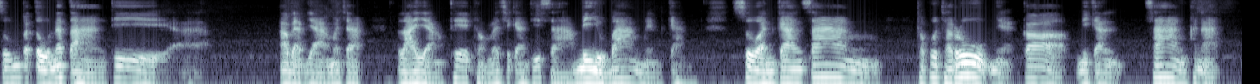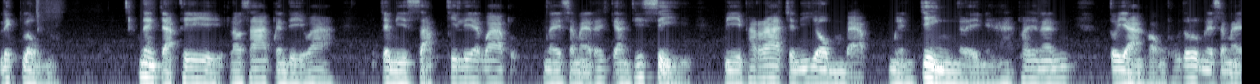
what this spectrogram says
ซุ้มประตูหน้าต่างที่เอาแบบอย่างมาจากลายอย่างเทศของรัชกาลที่ 3 มีอยู่บ้างเหมือนกัน ส่วนการสร้างพระพุทธรูปเนี่ยก็มีการสร้างขนาดเล็กลง เนื่องจากที่เราทราบกันดีว่า จะมีศัพท์ที่เรียกว่าในสมัยรัชกาลที่ 4 มีพระราชนิยมแบบเหมือนจริงอะไรเนี่ยฮะเพราะฉะนั้นตัวอย่างของพระพุทธรูปในสมัย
